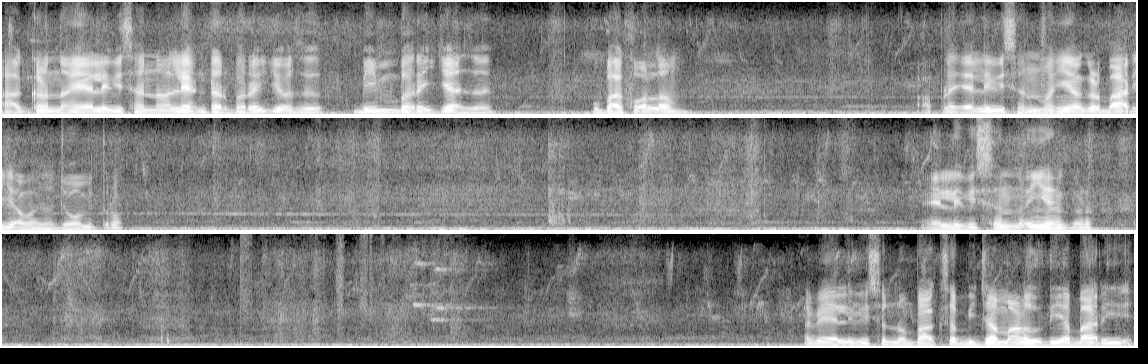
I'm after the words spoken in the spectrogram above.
આગળના એલિવેશનના લેન્ટર ભરાઈ ગયો છે. બીમ ભરાઈ ગયા છે. ઊભા કોલમ. આપણે એલિવેશનમાં અહીંયા આગળ બારી આવે છે. જુઓ મિત્રો. એલિવેશન અહીંયા આગળ. હવે એલિવેશનનો ભાગ છે, બીજા માળ સુધી આ બારી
